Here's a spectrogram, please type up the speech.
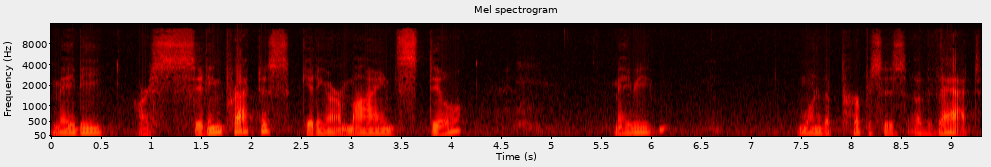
Maybe our sitting practice, getting our mind still, maybe one of the purposes of that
